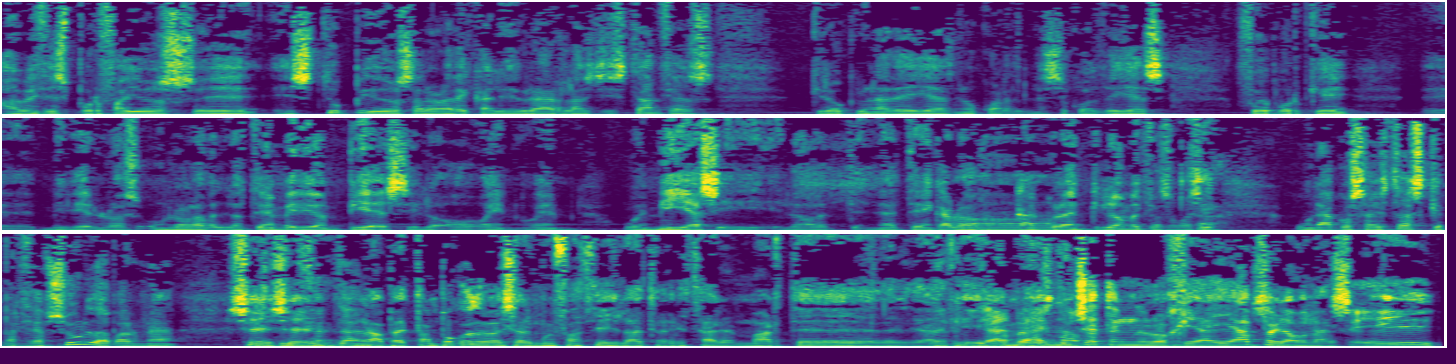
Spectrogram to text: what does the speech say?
a veces por fallos eh, estúpidos a la hora de calibrar las distancias. Creo que una de ellas, no, no sé cuál de ellas, fue porque eh, midieron los, uno lo, tenía medido en pies y lo- o, en, o, en, o en millas y lo tenía que calcular en kilómetros o algo así. Una cosa de estas que parece absurda para una Sí, sí. tan- No, pero tampoco debe ser muy fácil aterrizar en Marte desde aquí. Hombre, hay está- mucha tecnología ya, pero aún así.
